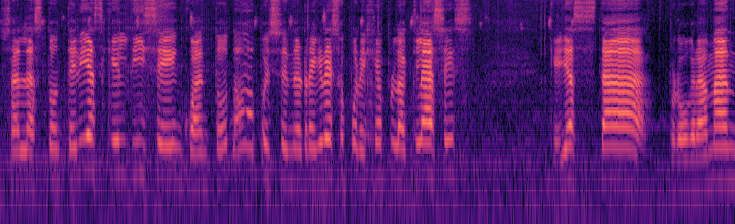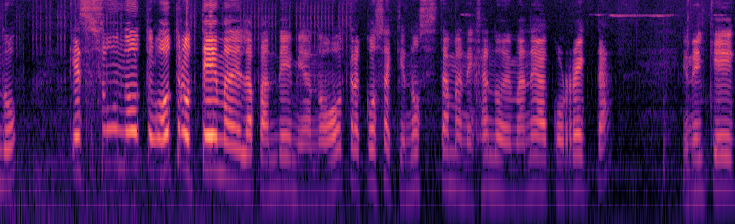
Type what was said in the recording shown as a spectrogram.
O sea, las tonterías que él dice en cuanto, no, pues en el regreso, por ejemplo, a clases, que ya se está programando, que ese es un otro, otro tema de la pandemia, ¿no? Otra cosa que no se está manejando de manera correcta, en el que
